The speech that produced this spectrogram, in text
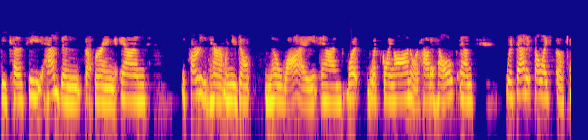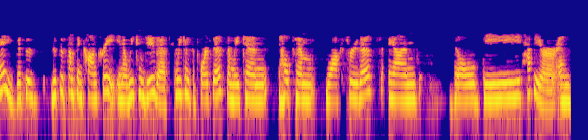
because he had been suffering and it's hard as a parent when you don't know why and what, what's going on or how to help. And with that, it felt like, okay, this is, this is something concrete. You know, we can do this. We can support this and we can help him walk through this and he'll be happier and,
